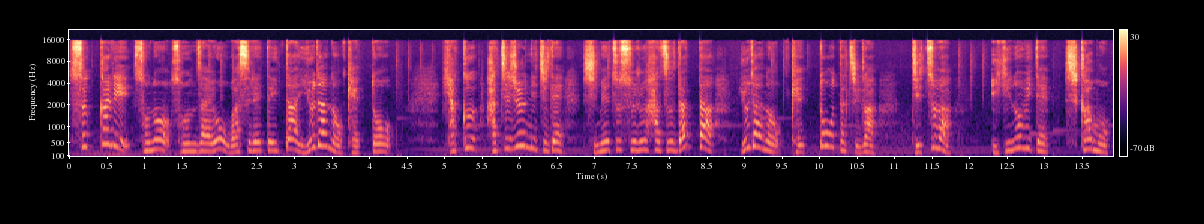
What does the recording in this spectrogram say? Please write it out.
すっかりその存在を忘れていたユダの血統。180日で死滅するはずだったユダの血統たちが実は生き延びてしかも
